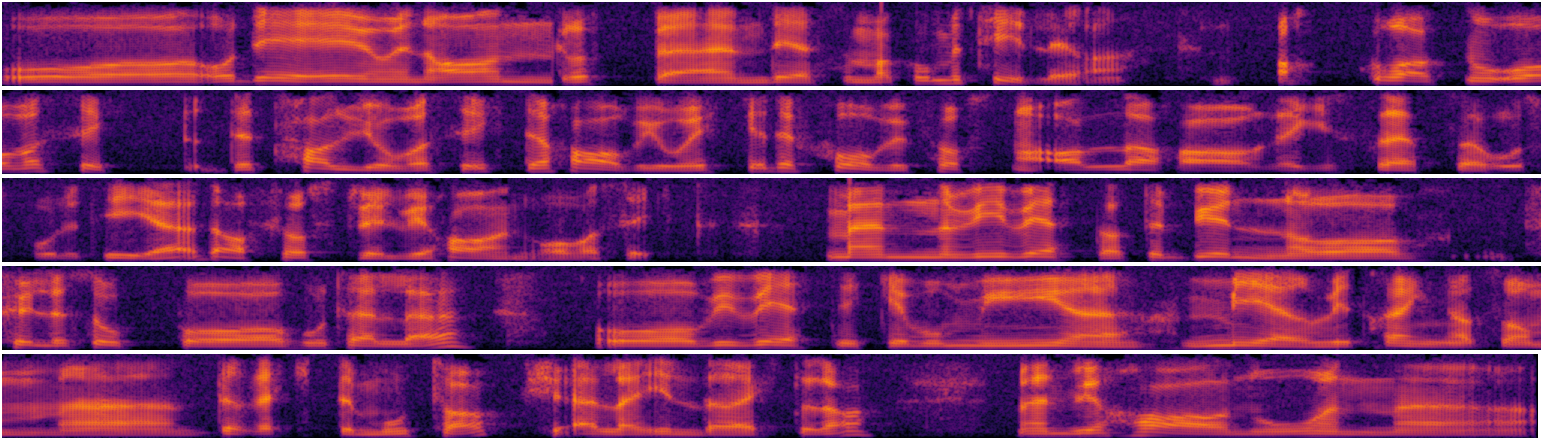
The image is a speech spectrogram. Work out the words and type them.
Og, og, det er jo en annen gruppe enn det som har kommet tidligere. Akkurat noe oversikt, detaljoversikt, det har vi jo ikke. Det får vi først når alle har registrert seg hos politiet. Da først vil vi ha en oversikt. Men vi vet at det begynner å fylles opp på hotellet. Og vi vet ikke hvor mye mer vi trenger som uh, direkte mottak, eller indirekte, da. Men vi har noen uh,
